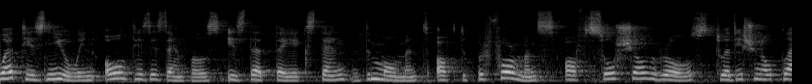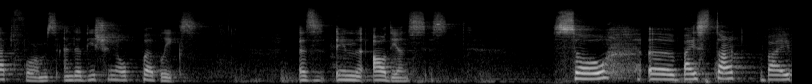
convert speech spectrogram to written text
What is new in all these examples is that they extend the moment of the performance of social roles to additional platforms and additional publics, as in audiences. So, uh, by start by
